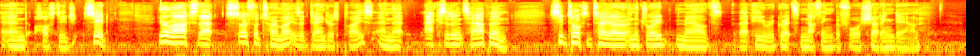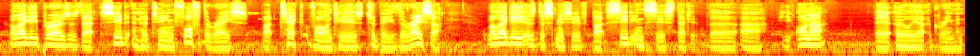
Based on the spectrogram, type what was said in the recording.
and hostage Cid. He remarks that Safa Toma is a dangerous place and that accidents happen. Cid talks to Teo, and the droid mouths that he regrets nothing before shutting down. Malegi proposes that Cid and her team forfeit the race, but Tech volunteers to be the racer. Malegi is dismissive, but Cid insists that the uh, he honor their earlier agreement.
